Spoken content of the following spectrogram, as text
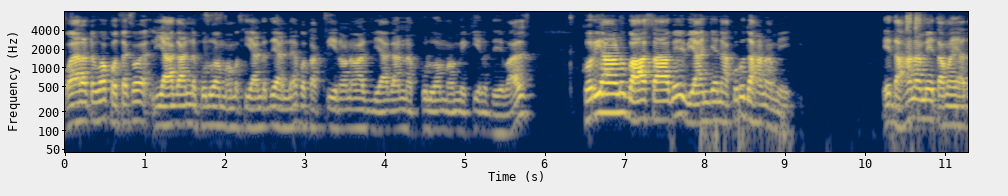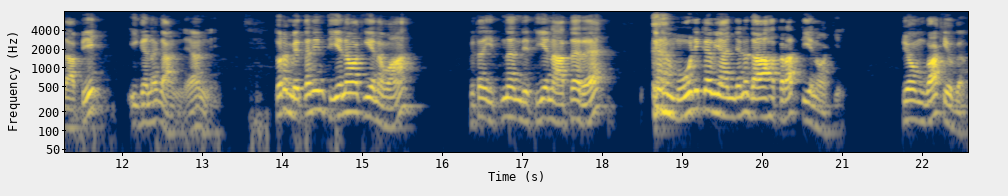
ඔයාලට ඔවා පොතක ලියා ගන්න පුළුවන් මම කියන්න දෙයක් නැහැ. පොතක් තියෙනවා නම් ලියා ගන්න පුළුවන් මම මේ කියන දේවල්. කොරියානු භාෂාවේ ව්‍යංජන අකුරු 19කි. ඒ 19 තමයි අද අපි ඉගෙන ගන්න යන්නේ. එතකොට මෙතනින් තියෙනවා කියනවා මෙතන ඉත්නන්දේ තියෙන අතර මූලික ව්‍යංජන 14ක් තියෙනවා කියලා. පියොම්ගා කියෝගම්.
